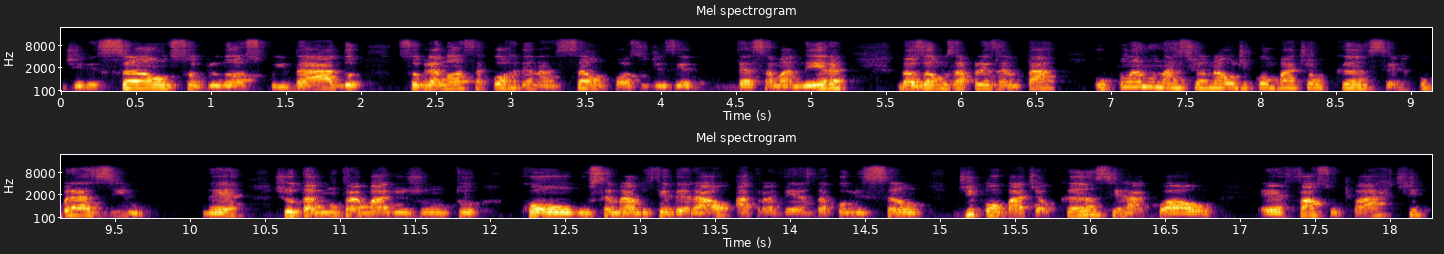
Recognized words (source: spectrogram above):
direção, sobre o nosso cuidado, sobre a nossa coordenação, posso dizer dessa maneira, nós vamos apresentar o Plano Nacional de Combate ao Câncer, o Brasil, né? Juntamente um trabalho junto com o Senado Federal, através da Comissão de Combate ao Câncer, a qual é, faço parte.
